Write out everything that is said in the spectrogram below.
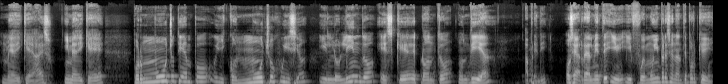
me dediqué a eso. Y me dediqué por mucho tiempo y con mucho juicio. Y lo lindo es que de pronto un día aprendí. O sea, realmente, y, y fue muy impresionante porque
